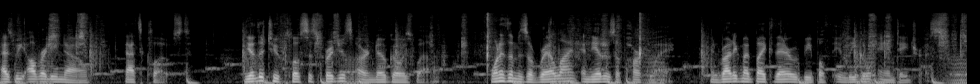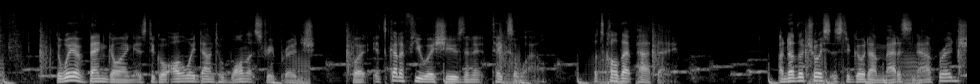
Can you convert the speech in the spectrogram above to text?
as we already know, that's closed. The other two closest bridges are no-go as well. One of them is a rail line and the other is a parkway, and riding my bike there would be both illegal and dangerous. The way I've been going is to go all the way down to Walnut Street Bridge, but it's got a few issues and it takes a while. Let's call that path A. Another choice is to go down Madison Ave Bridge,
